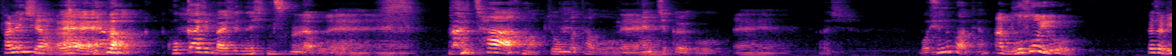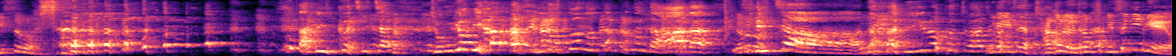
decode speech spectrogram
팔레시아가 네, 막 고가 신 발 신는 신는다고 예, 예, 차막 좋은 거 타고 네. 벤츠 끌고 예, 예. 그러시죠. 멋있는 것 같아요. 아 무소유. 그래서 리스로 하시잖아요. 아니 이거 진짜 종교비야. 이거 또너딱 붙는다. 아, 나 여러분, 진짜 나 이런 거좀 하지 우리 마세요. 작은 외삼촌이 스님이에요.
